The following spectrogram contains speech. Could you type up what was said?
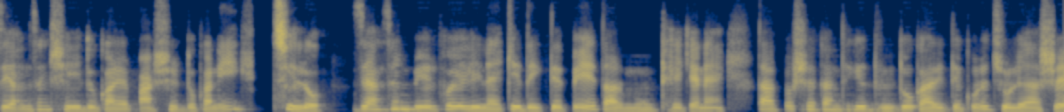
জিয়াংজেন সেই দোকানের পাশের দোকানেই ছিল। জিয়াংজেন বের হয়ে লিনাইকে দেখতে পেয়ে তার মুখ ঢেকে নেয়। তারপর সেখান থেকে দ্রুত গাড়িতে করে চলে আসে।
